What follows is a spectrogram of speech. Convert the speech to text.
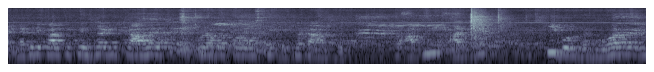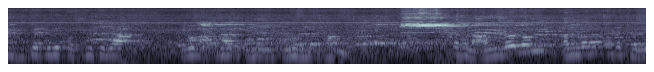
ন্যাচারালি কালকে কেস ডায়েরি চাওয়া হয়েছে এরপরে আবার পরবর্তী বিষয়টা আসবে। তো আপনি আজকে কী বলবেন? ওভারঅল এই বিচারপতি প্রশ্ন তোলা এবং আপনার অনু- অনুভূতি দেখুন আন্দোলন আন্দোলনের মতো চলি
